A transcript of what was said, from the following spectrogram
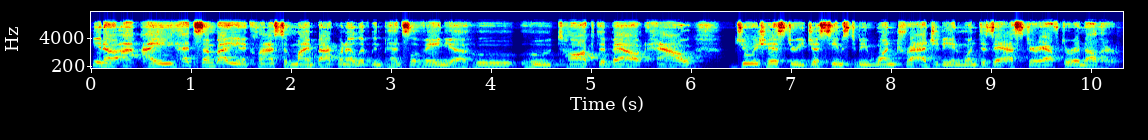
You know, I, I, had somebody in a class of mine back when I lived in Pennsylvania who, who talked about how Jewish history just seems to be one tragedy and one disaster after another.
